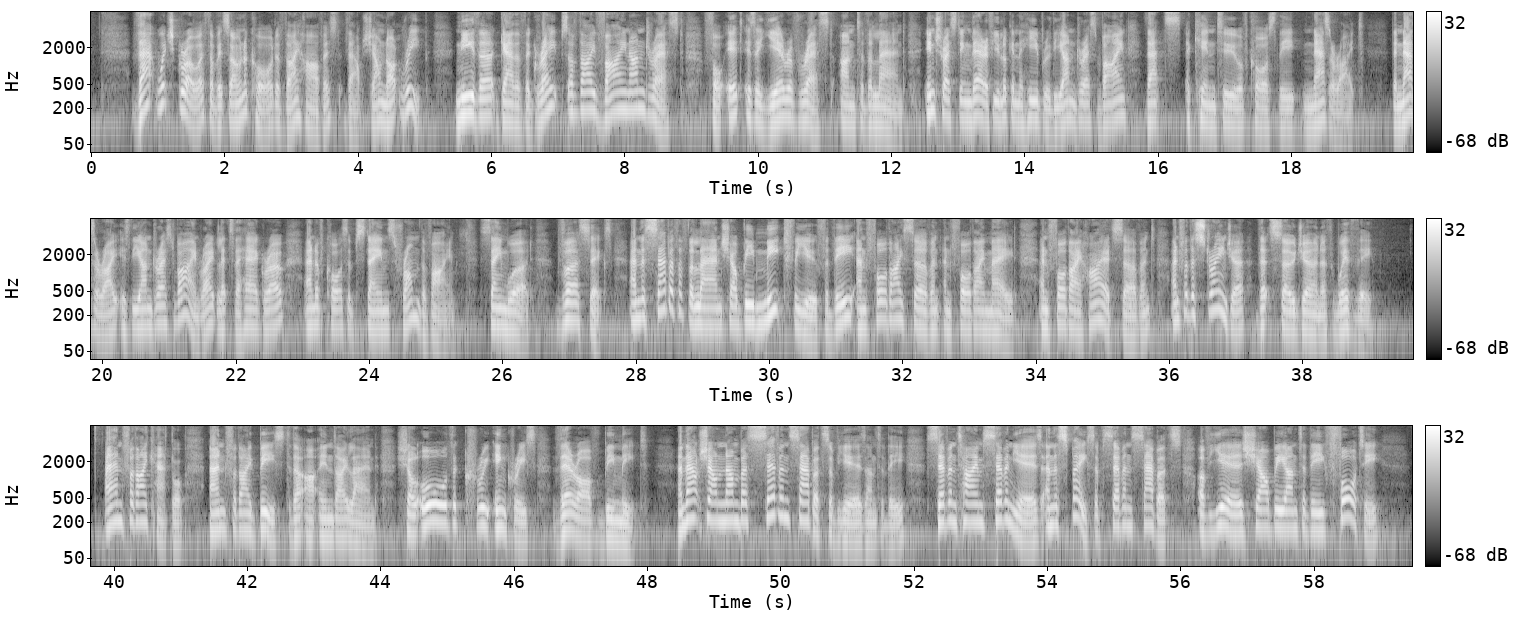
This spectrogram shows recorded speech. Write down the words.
That which groweth of its own accord of thy harvest thou shalt not reap neither gather the grapes of thy vine undressed, for it is a year of rest unto the land. Interesting there, if you look in the Hebrew, the undressed vine, that's akin to, of course, the Nazarite. The Nazarite is the undressed vine, right? Lets the hair grow and, of course, abstains from the vine. Same word. Verse 6 And the Sabbath of the land shall be meat for you, for thee, and for thy servant, and for thy maid, and for thy hired servant, and for the stranger that sojourneth with thee, and for thy cattle, and for thy beasts that are in thy land, shall all the cre- increase thereof be meat. And thou shalt number seven Sabbaths of years unto thee, seven times seven years, and the space of seven Sabbaths of years shall be unto thee forty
